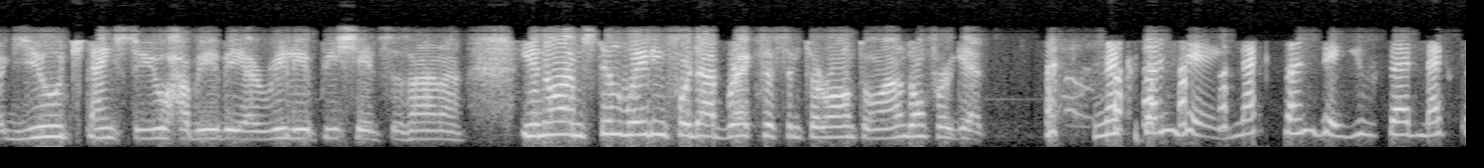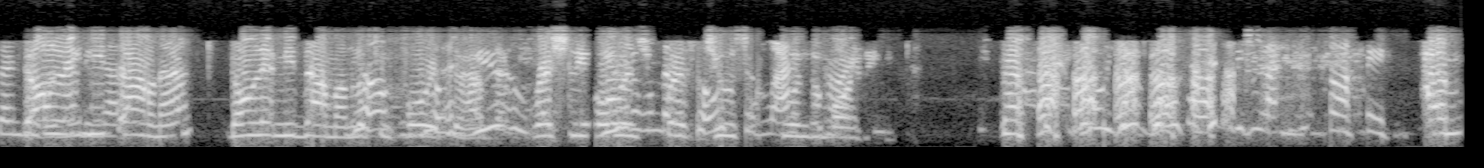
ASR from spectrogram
A huge thanks to you, Habibi. I really appreciate Susana. You know, I'm still waiting for that breakfast in Toronto, huh? Don't forget. next Sunday. Next Sunday. You said next Sunday. Don't let me up. down, huh? Don't let me down. I'm no, looking forward no, to have you, that freshly orange pressed juice in the morning. No, you. I'm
